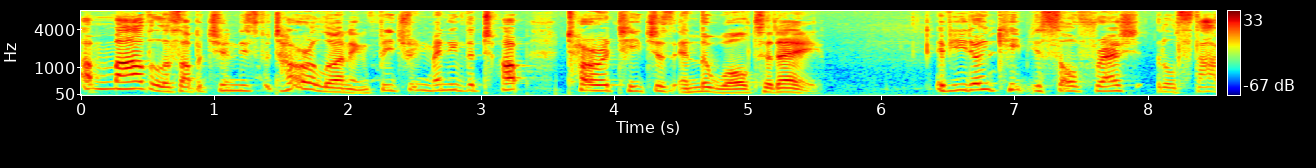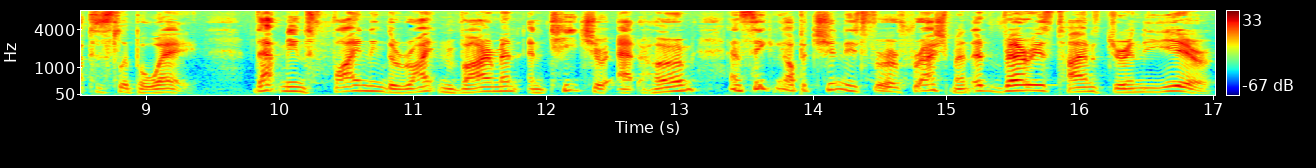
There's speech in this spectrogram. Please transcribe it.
are marvelous opportunities for Torah learning, featuring many of the top Torah teachers in the world today. If you don't keep your soul fresh, it'll start to slip away. That means finding the right environment and teacher at home and seeking opportunities for refreshment at various times during the year.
